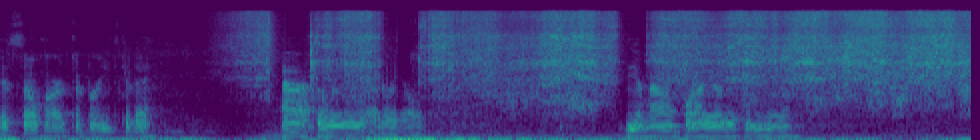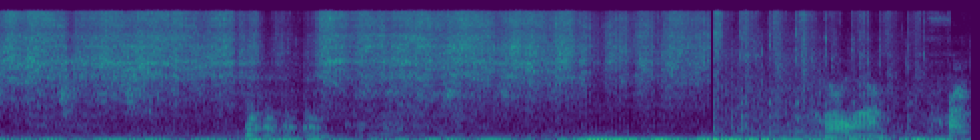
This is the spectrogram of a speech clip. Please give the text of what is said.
It's so hard to breathe today. Absolutely unreal. The amount of bio that's in here. yeah. Fuck.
